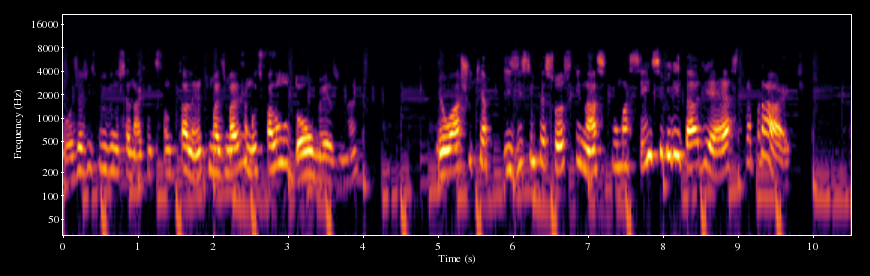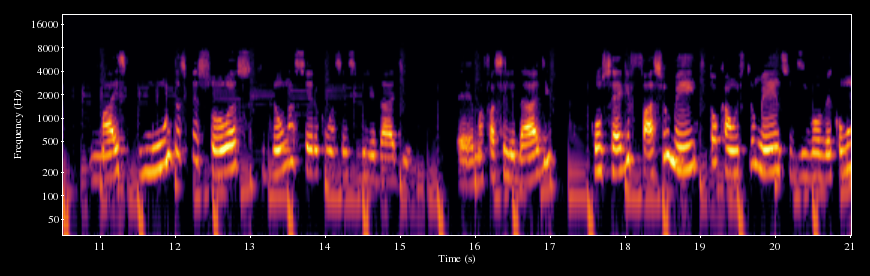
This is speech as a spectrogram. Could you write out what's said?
Hoje a gente vive no Senac a questão do talento, mas mais a música falam o dom mesmo, né? Eu acho que existem pessoas que nascem com uma sensibilidade extra para a arte, mas muitas pessoas que não nasceram com uma sensibilidade, é, uma facilidade, conseguem facilmente tocar um instrumento, se desenvolver como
